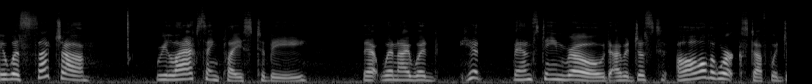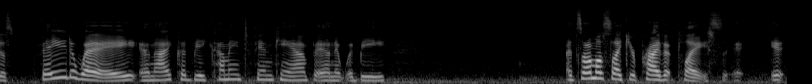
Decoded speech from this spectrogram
It was such a relaxing place to be that when I would hit Benstein Road, I would just, all the work stuff would just fade away and I could be coming to Finn Camp and it would be, it's almost like your private place. It, it,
